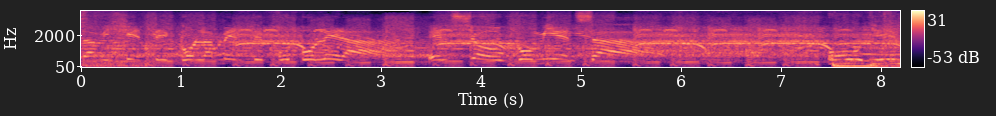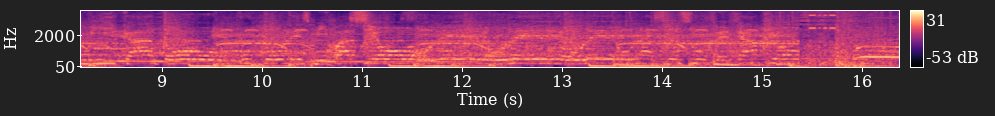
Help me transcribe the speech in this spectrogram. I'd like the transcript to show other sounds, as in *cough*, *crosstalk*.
para mi gente con la mente futbolera. El show comienza. Oye mi canto, el fútbol es mi pasión. Ole, ole, ole, nación supercampeón. Ea,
